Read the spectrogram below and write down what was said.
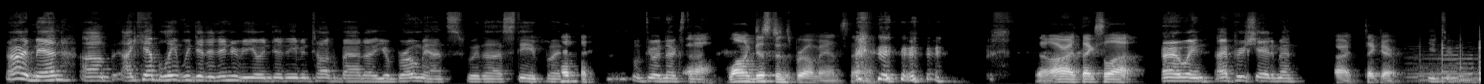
All right, man. Um, I can't believe we did an interview and didn't even talk about uh, your bromance with uh, Steve, but we'll do it next time. long distance bromance now. so, all right, thanks a lot. All right, Wayne. I appreciate it, man. All right, take care. You too.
